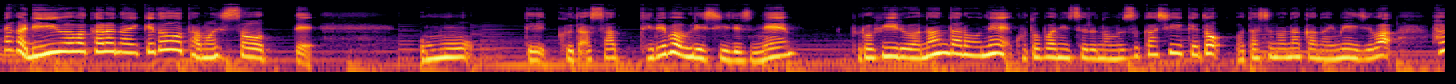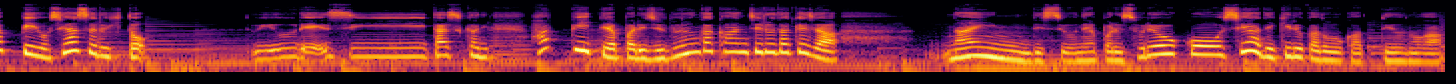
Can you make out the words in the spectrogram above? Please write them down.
なんか理由はわからないけど楽しそうって思ってくださってれば嬉しいですね。プロフィールは何だろうね？言葉にするの難しいけど私の中のイメージはハッピーをシェアする人。嬉しい。確かに。ハッピーってやっぱり自分が感じるだけじゃないんですよね。やっぱりそれをこうシェアできるかどうかっていうのが、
